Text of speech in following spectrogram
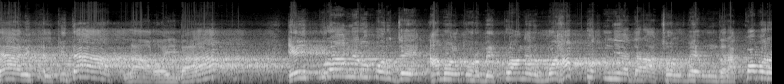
যালিকাল কিতাব লা রাইবা এই কোরআনের উপর যে আমল করবে কোরআনের মহাব্বত নিয়ে যারা চলবে এবং যারা কবরে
